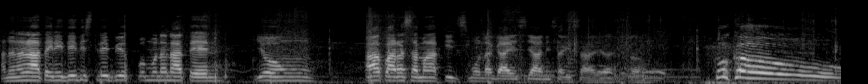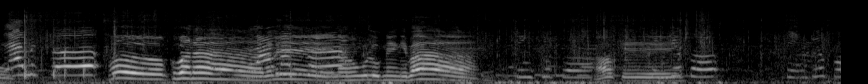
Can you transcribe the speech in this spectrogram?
ano na natin, i-distribute po muna natin yung ah, para sa mga kids muna guys. Yan, isa-isa. Yan, ito. Kuko! Salamat po. Oh, kuha na! Salamat Dali! po. Nahulog na yung iba. Thank you po. Okay. Thank you po. Thank you po.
